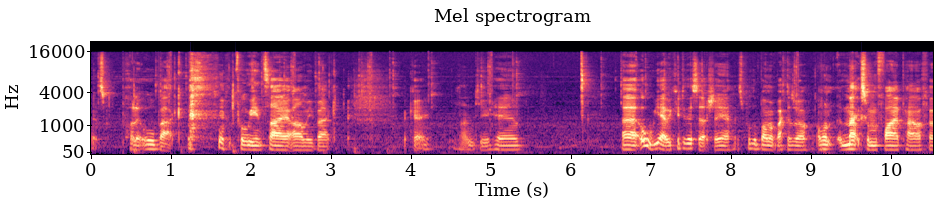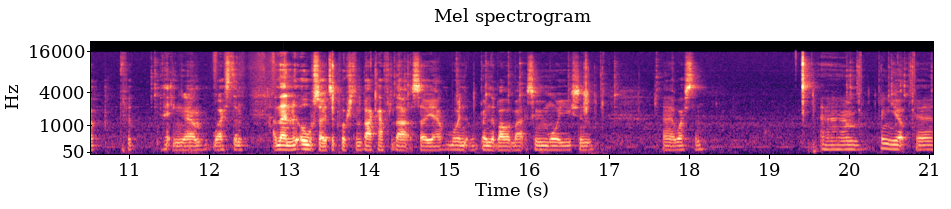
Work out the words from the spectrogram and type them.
Let's pull it all back. pull the entire army back. Okay, land you here. Uh, oh yeah, we could do this actually. Yeah, let's pull the bomber back as well. I want maximum firepower for for hitting um, Western, and then also to push them back after that. So yeah, we'll bring the bomber back. It's gonna be more use in uh, Western. Um, bring you up here.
